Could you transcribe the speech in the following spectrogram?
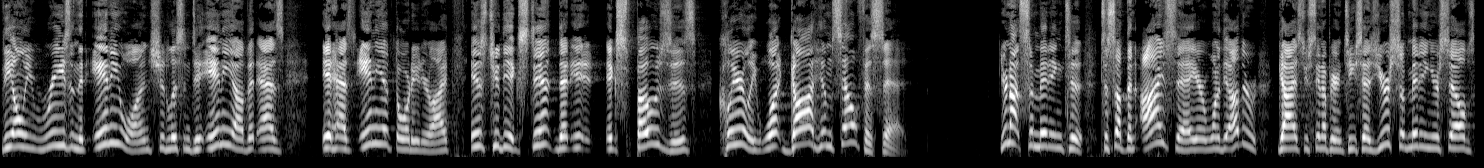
the only reason that anyone should listen to any of it as it has any authority in your life is to the extent that it exposes clearly what God Himself has said. You're not submitting to, to something I say or one of the other guys who stand up here and teach says. You're submitting yourselves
